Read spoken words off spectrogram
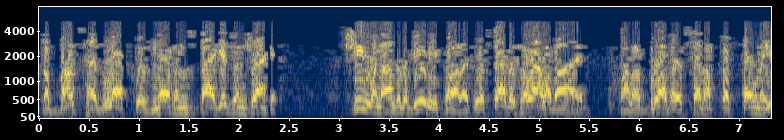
the bus had left with Norton's baggage and jacket. She went on to the beauty parlor to establish her alibi, while her brother set up the phony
